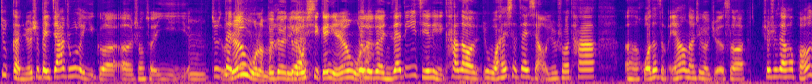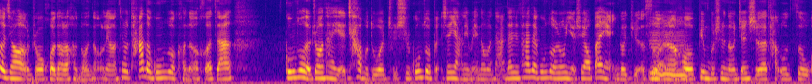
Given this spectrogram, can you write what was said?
就感觉是被加诸了一个呃生存意义。嗯，就是在任务了嘛？对对对，游戏给你任务。对对对，你在第一集里看到，就我还想在想，我就说他。呃，活得怎么样呢？这个角色确实在和朋友的交往中获得了很多能量。就是他的工作可能和咱工作的状态也差不多，只是工作本身压力没那么大。但是他在工作中也是要扮演一个角色，然后并不是能真实的袒露自我。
